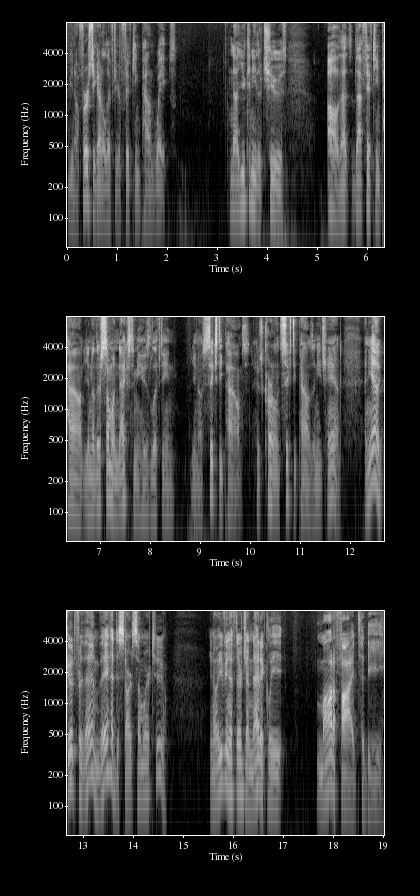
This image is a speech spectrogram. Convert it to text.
you know, first you got to lift your 15 pound weights. Now you can either choose, oh, that, that 15 pound, you know, there's someone next to me who's lifting, you know, 60 pounds, who's curling 60 pounds in each hand. And yeah, good for them. They had to start somewhere too. You know, even if they're genetically modified to be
